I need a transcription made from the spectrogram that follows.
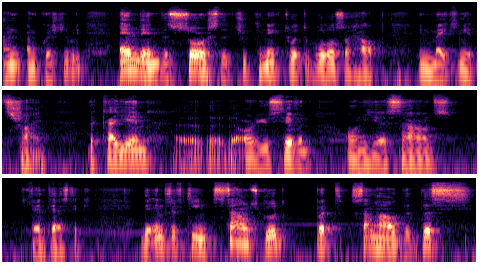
Un- unquestionably, and then the source that you connect with will also help in making it shine. The Cayin, uh, the, the RU7 on here sounds fantastic. The M15 sounds good, but somehow the, this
